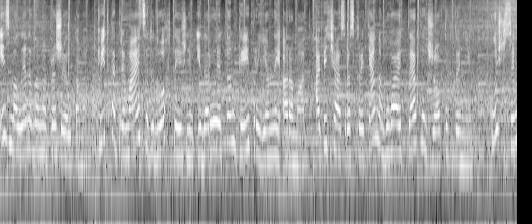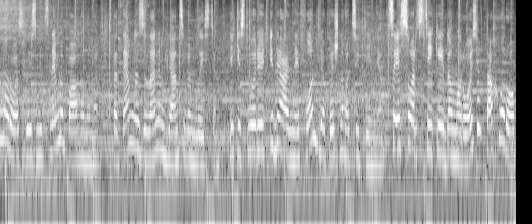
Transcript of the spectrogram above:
і з малиновими прожилками. Квітка тримається до двох тижнів і дарує тонкий приємний аромат. А під час розкриття набувають теплих жовтих тонів. Кущ сильнорослий з міцними пагонами та темно-зеленим глянцевим листям, які створюють ідеальний фон для пишного цвітіння. Цей сорт стійкий до морозів та хвороб,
